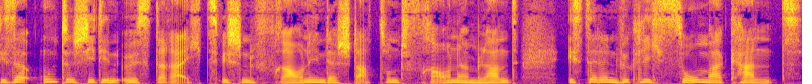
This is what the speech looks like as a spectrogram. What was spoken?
Dieser Unterschied in Österreich zwischen Frauen in der Stadt und Frauen am Land, ist er denn wirklich so markant?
